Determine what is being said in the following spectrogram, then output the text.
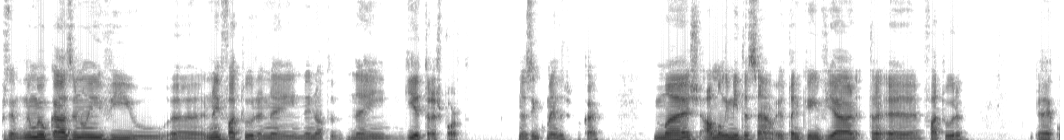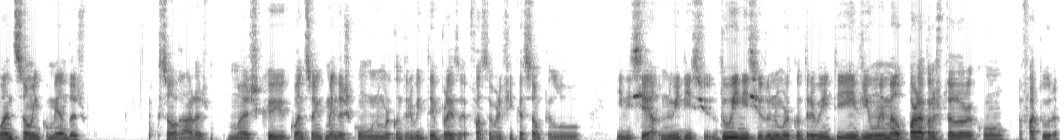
Por exemplo, no meu caso eu não envio uh, nem fatura, nem, nem nota, nem guia de transporte nas encomendas, ok? Mas há uma limitação. Eu tenho que enviar uh, fatura uh, quando são encomendas que são raras, mas que quando são encomendas com o número de contribuinte da empresa, faço a verificação pelo inicial, no início, do início do número de contribuinte e envio um e-mail para a transportadora com a fatura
